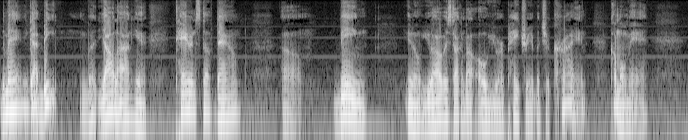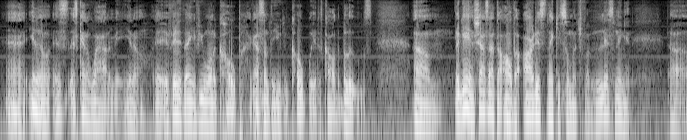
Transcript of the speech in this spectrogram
the man, he got beat. But y'all out here tearing stuff down, um, being, you know, you always talking about, oh, you're a patriot, but you're crying. Come on, man. Uh, you know, it's that's kind of wild to me. You know, if anything, if you want to cope, I got something you can cope with. It's called the blues. Um, again, shouts out to all the artists. Thank you so much for listening and uh,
